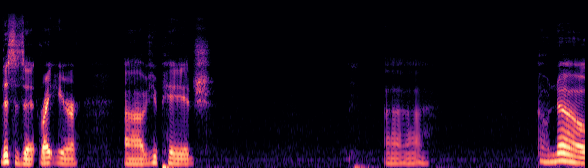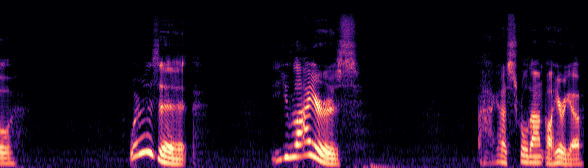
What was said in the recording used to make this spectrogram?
This is it, right here. Uh, view page. Uh, oh no. Where is it? You liars. Ah, I gotta scroll down. Oh, here we go.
